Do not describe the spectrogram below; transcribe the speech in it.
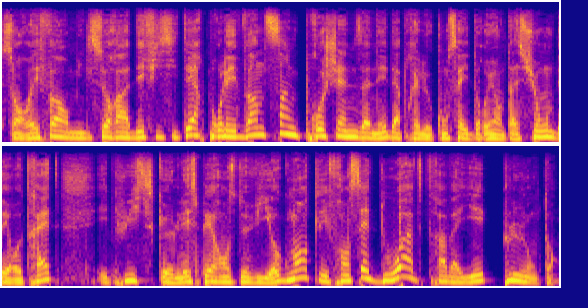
Sans réforme, il sera déficitaire pour les 25 prochaines années, d'après le Conseil d'orientation des retraites. Et puis, que l'espérance de vie augmente, les Français doivent travailler plus longtemps.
